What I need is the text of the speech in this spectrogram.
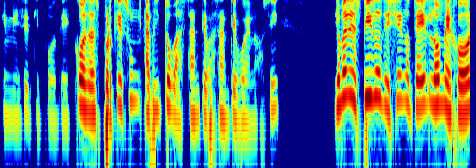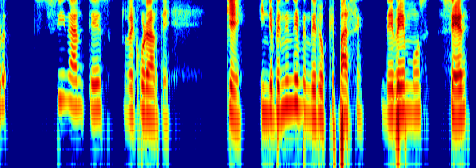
en ese tipo de cosas porque es un hábito bastante, bastante bueno, ¿sí? Yo me despido diciéndote lo mejor sin antes recordarte que independientemente de lo que pase, debemos ser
